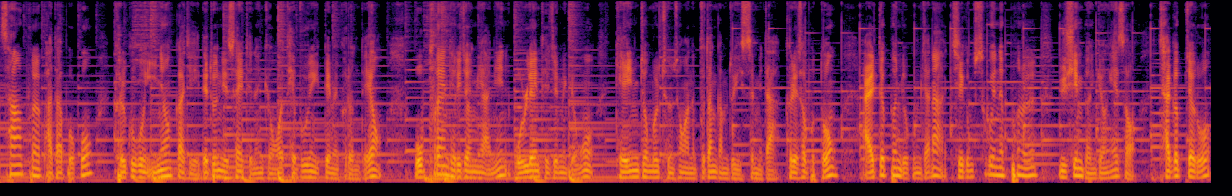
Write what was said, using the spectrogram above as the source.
사은품을 받아보고 결국은 2년까지 내돈 예산이 되는 경우가 대부분이기 때문에 그런데요. 오프라인 대리점이 아닌 온라인 대리점의 경우 개인정보를 존속하는 부담감도 있습니다. 그래서 보통 알뜰폰 요금제나 지금 쓰고 있는 폰을 유심 변경해서 자급제로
